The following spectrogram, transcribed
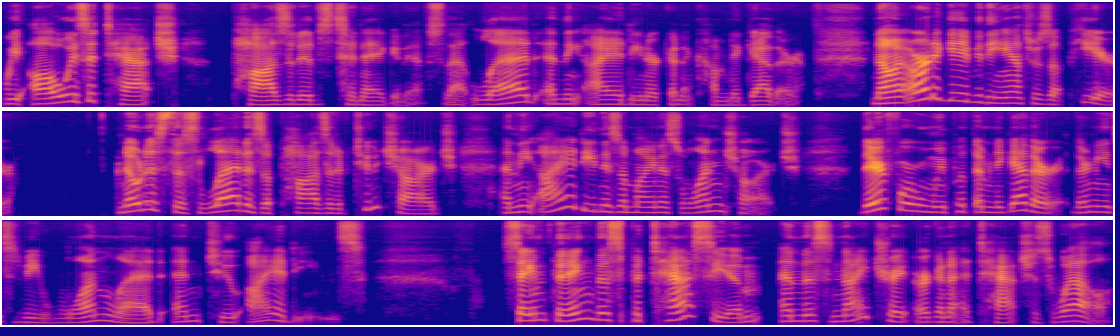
We always attach positives to negatives. So that lead and the iodine are going to come together. Now, I already gave you the answers up here. Notice this lead is a positive 2 charge and the iodine is a minus 1 charge. Therefore, when we put them together, there needs to be one lead and two iodines. Same thing, this potassium and this nitrate are going to attach as well.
